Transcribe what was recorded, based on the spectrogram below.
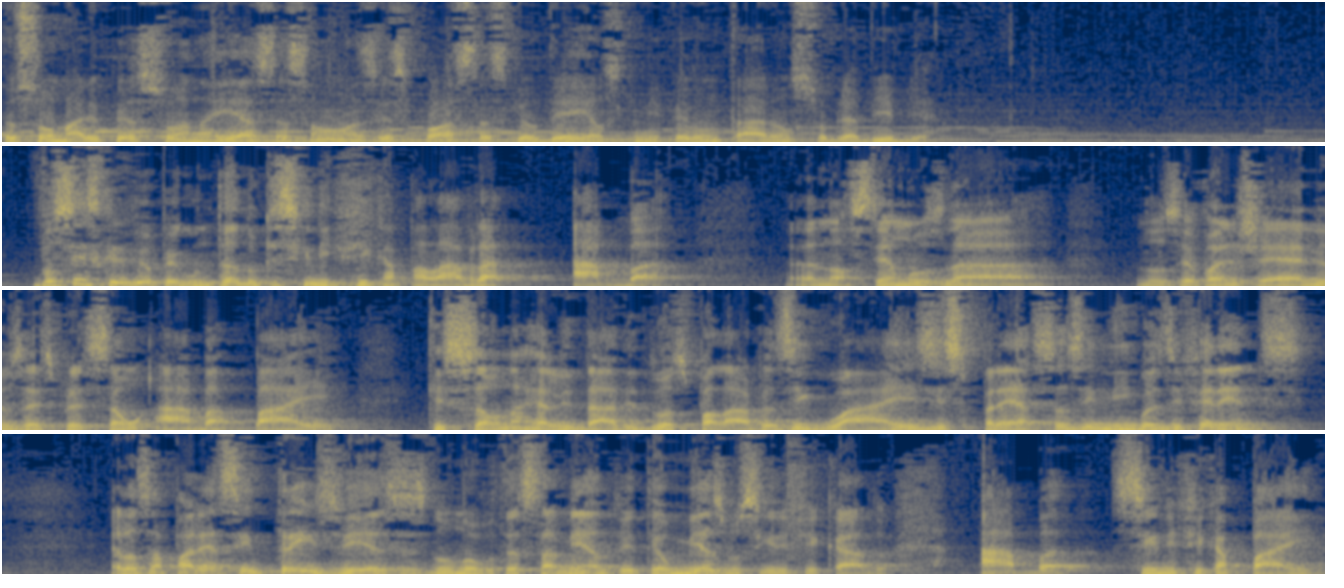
Eu sou Mário Persona e essas são as respostas que eu dei aos que me perguntaram sobre a Bíblia. Você escreveu perguntando o que significa a palavra Abba. Eh, nós temos na, nos evangelhos a expressão Abba Pai, que são na realidade duas palavras iguais expressas em línguas diferentes. Elas aparecem três vezes no Novo Testamento e têm o mesmo significado. Abba significa pai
